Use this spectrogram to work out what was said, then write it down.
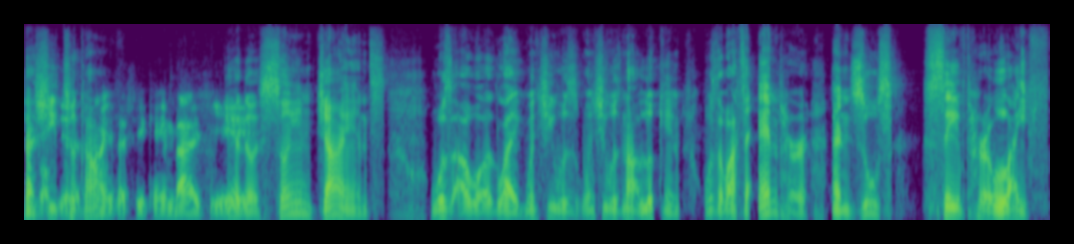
that she yeah, took out. that she came back. Yeah, Yeah, the same giants was uh, was like when she was when she was not looking was about to end her, and Zeus saved her life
